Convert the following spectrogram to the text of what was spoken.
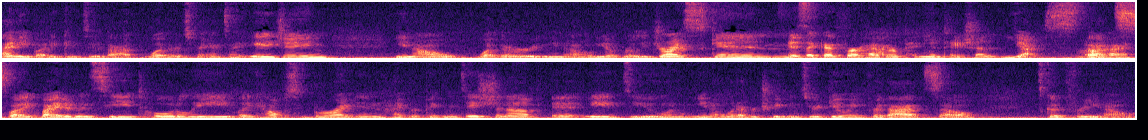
anybody can do that, whether it's for anti-aging, you know, whether, you know, you have really dry skin. Is it good for hyperpigmentation? Yes. That's okay. like vitamin C totally like helps brighten hyperpigmentation up. It aids you in, you know, whatever treatments you're doing for that. So it's good for, you know,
